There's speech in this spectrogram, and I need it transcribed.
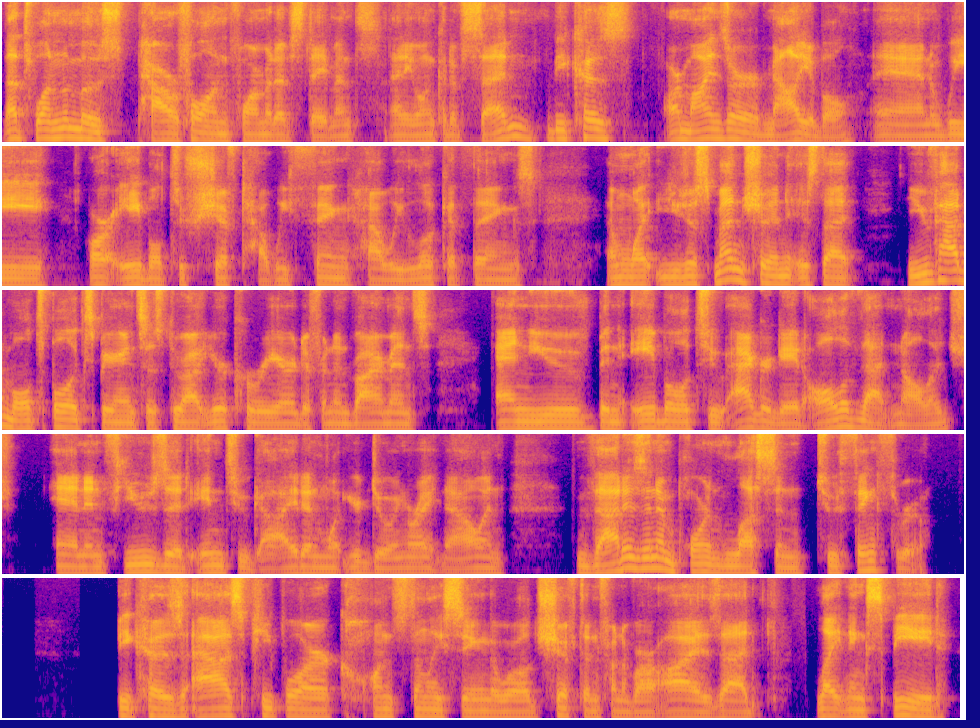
That's one of the most powerful, informative statements anyone could have said because our minds are malleable and we are able to shift how we think, how we look at things. And what you just mentioned is that you've had multiple experiences throughout your career in different environments, and you've been able to aggregate all of that knowledge and infuse it into guide and what you're doing right now. And that is an important lesson to think through because as people are constantly seeing the world shift in front of our eyes at lightning speed,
